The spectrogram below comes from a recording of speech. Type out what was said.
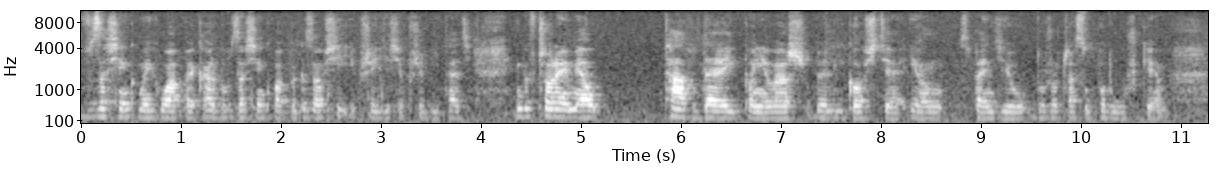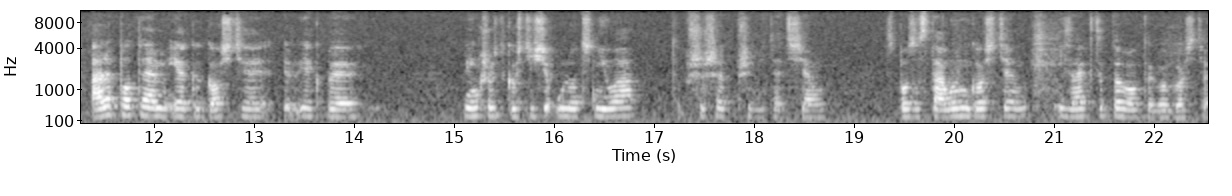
w zasięg moich łapek albo w zasięg łapek Zosi i przyjdzie się przywitać. Jakby wczoraj miał tough day, ponieważ byli goście i on spędził dużo czasu pod łóżkiem. Ale potem jak goście, jakby większość gości się ulotniła, to przyszedł przywitać się z pozostałym gościem i zaakceptował tego gościa.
